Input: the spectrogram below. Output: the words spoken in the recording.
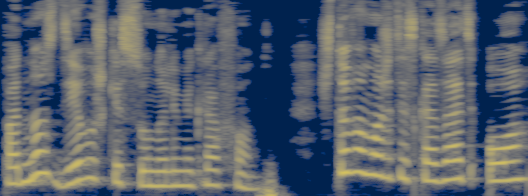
Под нос девушки сунули микрофон. «Что вы можете сказать о...»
